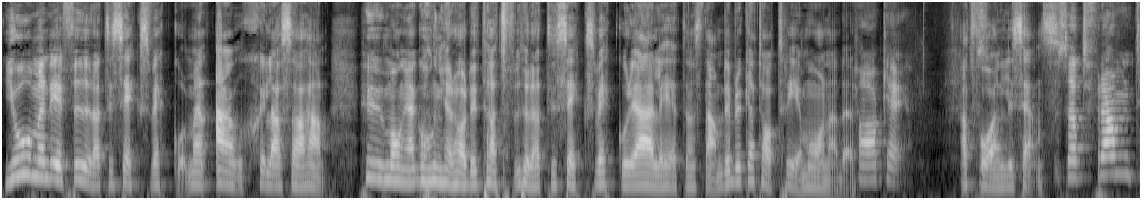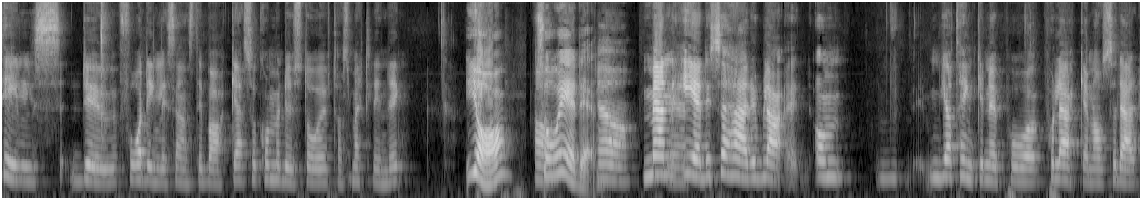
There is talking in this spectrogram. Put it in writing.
jo, men det är fyra till sex veckor. Men Angela, sa han, hur många gånger har det tagit fyra till sex veckor i ärlighetens namn? Det brukar ta tre månader Ja, okej. att få en licens. Så att fram tills du får din licens tillbaka så kommer du stå utan smärtlindring? Ja, Ja. så är det. Ja. Men är det så här ibland, om jag tänker nu på, på läkarna och sådär,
